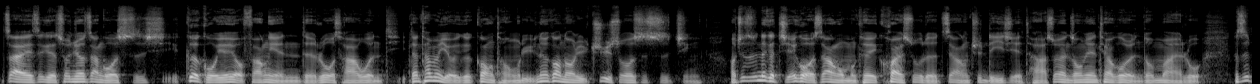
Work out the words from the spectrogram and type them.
在这个春秋战国时期，各国也有方言的落差问题，但他们有一个共同语，那个共同语据说是《诗经》哦，就是那个结果上我们可以快速的这样去理解它，虽然中间跳过很多脉络，可是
